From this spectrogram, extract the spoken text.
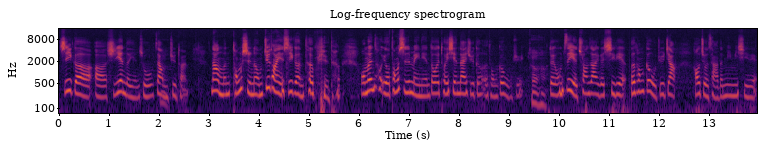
是一个呃实验的演出，在我们剧团。那我们同时呢，我们剧团也是一个很特别的，我们有同时每年都会推现代剧跟儿童歌舞剧。对，我们自己也创造一个系列儿童歌舞剧，叫《好酒茶的秘密》系列。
